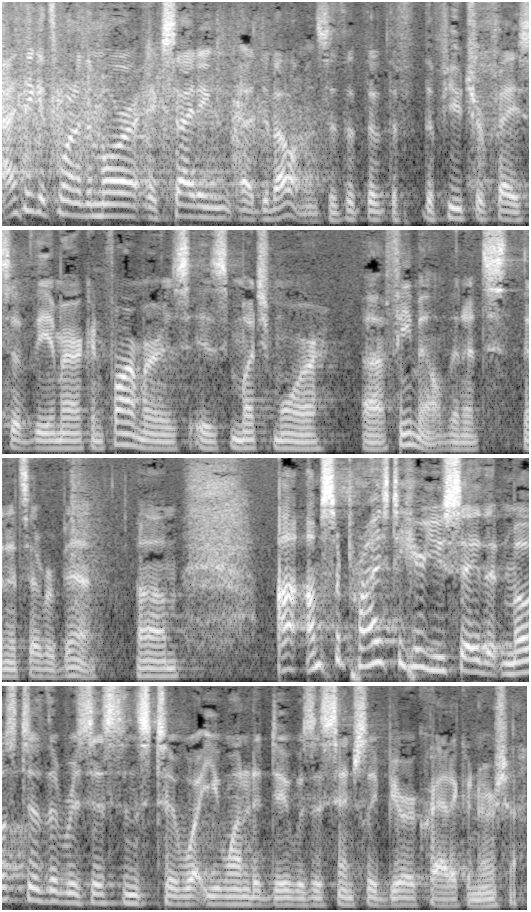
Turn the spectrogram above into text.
I think it's one of the more exciting uh, developments is that the, the, the future face of the American farmer is, is much more uh, female than it's, than it's ever been. Um, I, I'm surprised to hear you say that most of the resistance to what you wanted to do was essentially bureaucratic inertia.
